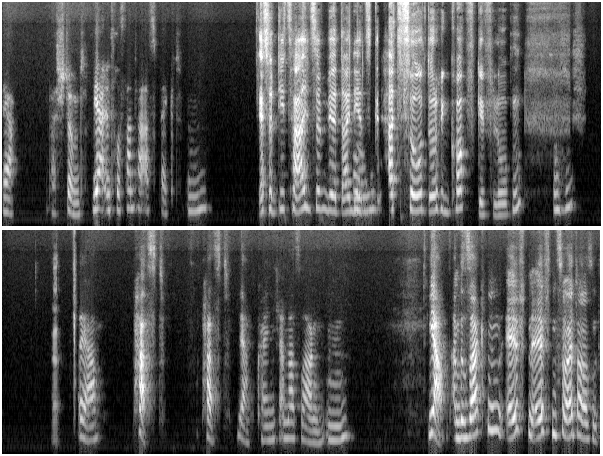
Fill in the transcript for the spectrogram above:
Mhm. Ja, das stimmt. Ja, interessanter Aspekt. Mhm. Also die Zahlen sind mir dann jetzt mhm. gerade so durch den Kopf geflogen. Mhm. Ja. ja. passt. Passt. Ja, kann ich nicht anders sagen. Ja, am besagten 11.11.2011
